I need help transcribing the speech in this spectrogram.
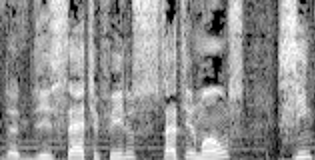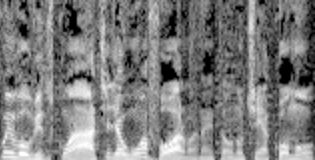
de, de sete filhos, sete irmãos, cinco envolvidos com a arte de alguma forma, né? Então não tinha como.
